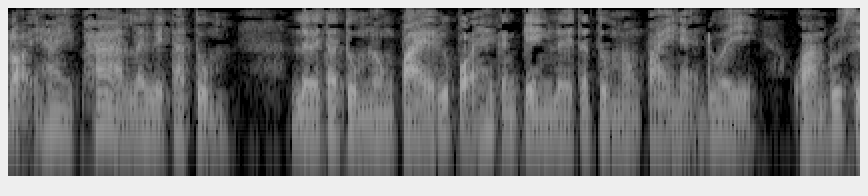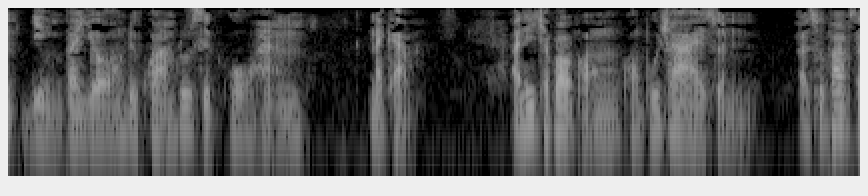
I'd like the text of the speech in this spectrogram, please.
ปล่อยให้ผ้าเลยตาตุ่มเลยตาตุ่มลงไปหรือปล่อยให้กางเกงเลยตาตุ่มลงไปเนี่ยด้วยความรู้สึกหยิ่งพยองด้วยความรู้สึกโอหังนะครับ อันนี้เฉพาะของของผู้ชายส่วนสุภาพส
